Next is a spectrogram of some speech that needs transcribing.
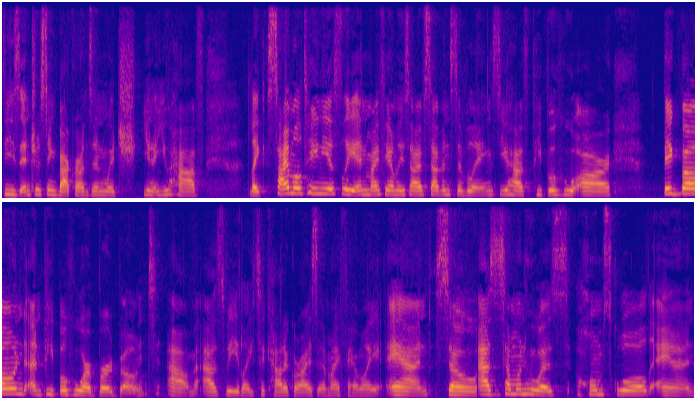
these interesting backgrounds in which you know you have like simultaneously in my family so i have seven siblings you have people who are big boned and people who are bird boned um, as we like to categorize in my family and so as someone who was homeschooled and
